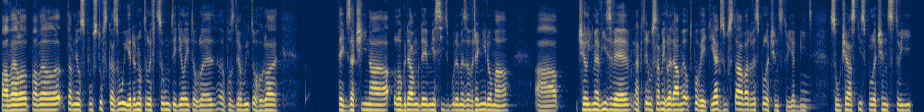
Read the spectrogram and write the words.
Pavel, Pavel tam měl spoustu vzkazů jednotlivcům, ty dělej tohle, pozdravuj tohle. Teď začíná lockdown, kdy měsíc budeme zavření doma a čelíme výzvě, na kterou sami hledáme odpověď. Jak zůstávat ve společenství, jak být hmm. součástí společenství.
